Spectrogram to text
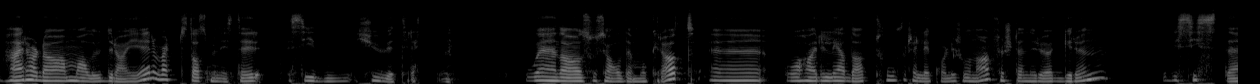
Og her har da Malu Dreyer vært statsminister siden 2013. Hun er da sosialdemokrat eh, og har leda to forskjellige koalisjoner. Først en rød-grønn, og de siste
